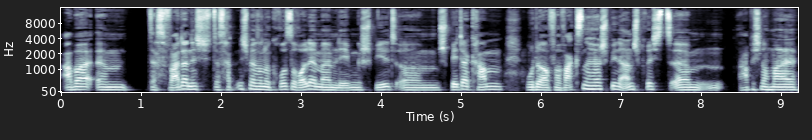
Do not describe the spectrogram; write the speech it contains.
Aber ähm, das war da nicht, das hat nicht mehr so eine große Rolle in meinem Leben gespielt. Ähm, später kam, wo du auf Erwachsene-Hörspiele ansprichst, ähm, habe ich noch mal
